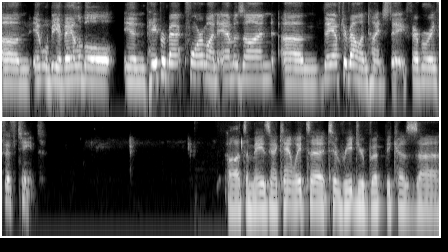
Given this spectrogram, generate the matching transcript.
Um, it will be available in paperback form on Amazon um, day after Valentine's Day, February 15th. Oh, that's amazing! I can't wait to to read your book because, uh,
